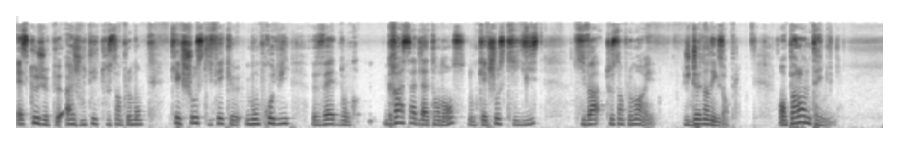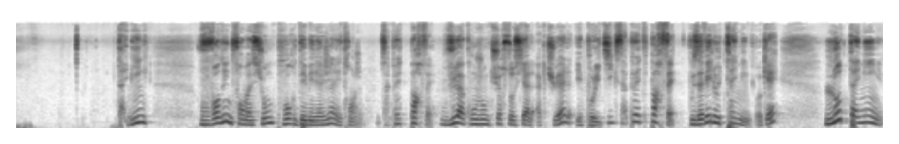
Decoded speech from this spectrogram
Est-ce que je peux ajouter tout simplement quelque chose qui fait que mon produit va être donc grâce à de la tendance, donc quelque chose qui existe, qui va tout simplement arriver? Je donne un exemple. En parlant de timing. Timing, vous vendez une formation pour déménager à l'étranger. Ça peut être parfait. Vu la conjoncture sociale actuelle et politique, ça peut être parfait. Vous avez le timing, ok? L'autre timing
